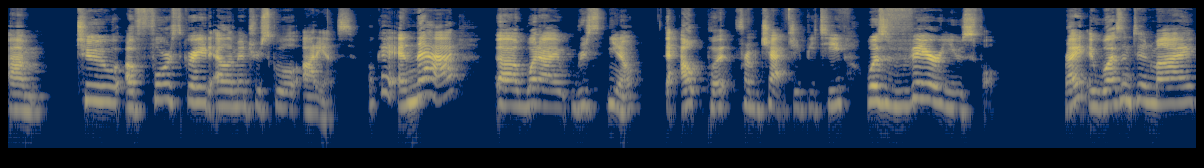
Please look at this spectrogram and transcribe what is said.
Um, to a fourth grade elementary school audience. Okay, and that, uh, what I, you know, the output from ChatGPT was very useful, right? It wasn't in my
